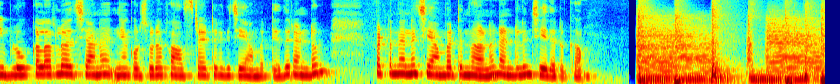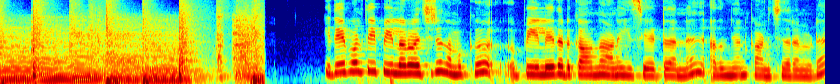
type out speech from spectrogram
ഈ ബ്ലൂ കളറിൽ വെച്ചാണ് ഞാൻ കുറച്ചുകൂടെ ഫാസ്റ്റായിട്ട് എനിക്ക് ചെയ്യാൻ പറ്റിയത്. രണ്ടും പെട്ടെന്ന് തന്നെ ചെയ്യാൻ പറ്റുന്നതാണ്. രണ്ടിലും ചെയ്തെടുക്കാം. ഇതേപോലത്തെ ഈ പീലർ വെച്ചിട്ട് നമുക്ക് പീൽ ചെയ്തെടുക്കാവുന്നതാണ് ഈസി ആയിട്ട് തന്നെ. അതും ഞാൻ കാണിച്ചു തരാം ഇവിടെ.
